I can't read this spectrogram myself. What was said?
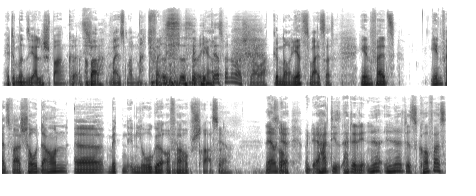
Hätte man sie alle sparen können. Aber weiß man manchmal Das, nicht. das, das Ja. ist man immer schlauer. Genau, jetzt weiß das. Jedenfalls, jedenfalls war Showdown äh, mitten in Loge auf der Hauptstraße. Ja. Ja, und, So. er, und er hat, die, hat er den Inhalt- des Koffers,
